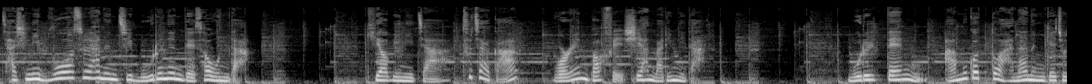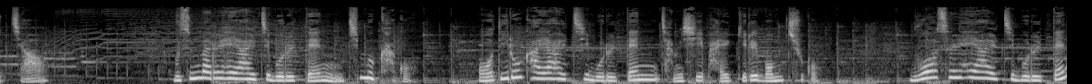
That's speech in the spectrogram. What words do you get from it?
자신이 무엇을 하는지 모르는 데서 온다. 기업인이자 투자가 워렌 버핏이 한 말입니다. 모를 땐 아무것도 안 하는 게 좋죠. 무슨 말을 해야 할지 모를 땐 침묵하고, 어디로 가야 할지 모를 땐 잠시 발길을 멈추고, 무엇을 해야 할지 모를 땐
